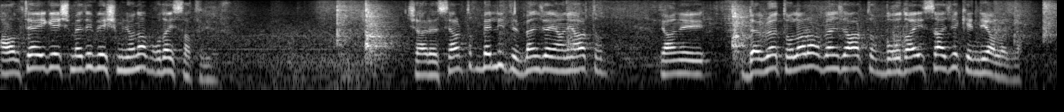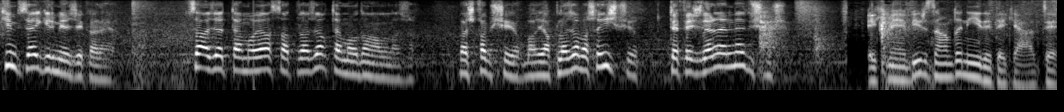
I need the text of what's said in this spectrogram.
6 ay geçmedi 5 milyona buğday satılıyor. Çaresi artık bellidir. Bence yani artık yani devlet olarak bence artık buğdayı sadece kendi alacak. Kimse girmeyecek araya. Sadece TEMO'ya satılacak, TEMO'dan alınacak. Başka bir şey yok. Yapılacak başka hiçbir şey yok. Tefecilerin eline düşmüş. Ekmeğe bir zamda Niğde'de geldi.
